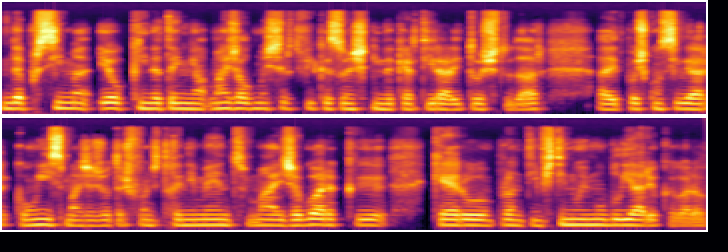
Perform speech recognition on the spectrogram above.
Ainda por cima, eu que ainda tenho mais algumas certificações que ainda quero tirar e estou a estudar, uh, e depois conciliar com isso, mais as outras fontes de rendimento, mais agora que quero, pronto, investir no imobiliário, que agora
